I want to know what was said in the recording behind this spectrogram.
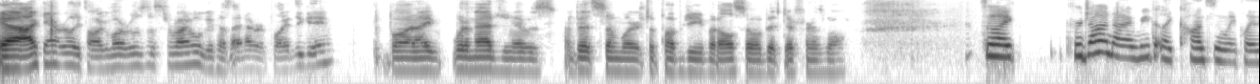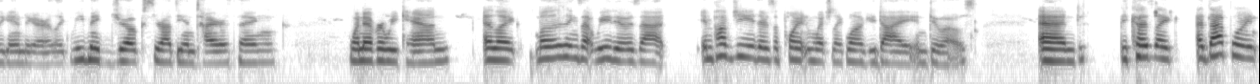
Yeah, I can't really talk about Rules of Survival because I never played the game, but I would imagine it was a bit similar to PUBG, but also a bit different as well. So like for John and I, we like constantly play the game together. Like we make jokes throughout the entire thing whenever we can. And like one of the things that we do is that in PUBG there's a point in which like one of you die in duos. And because like at that point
